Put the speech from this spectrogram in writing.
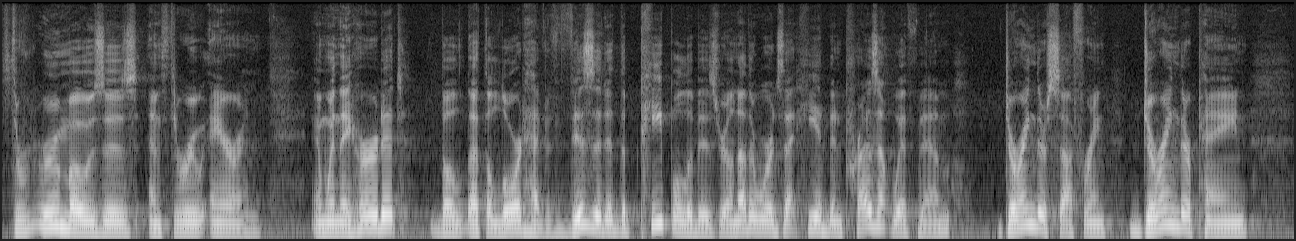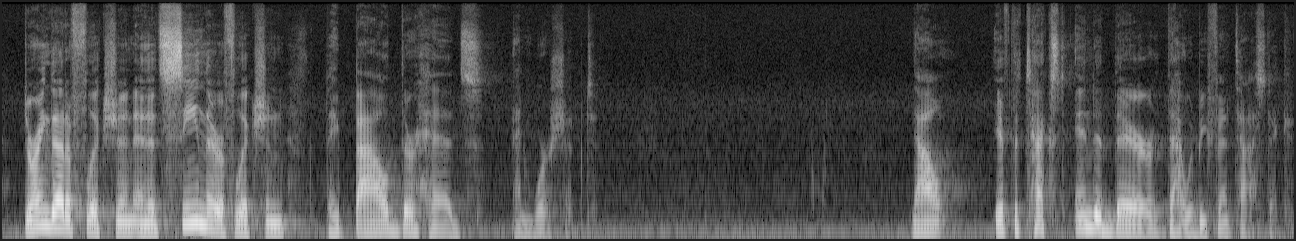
through Moses and through Aaron. And when they heard it, the, that the Lord had visited the people of Israel, in other words, that He had been present with them during their suffering, during their pain, during that affliction, and had seen their affliction, they bowed their heads and worshiped. Now, if the text ended there, that would be fantastic.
